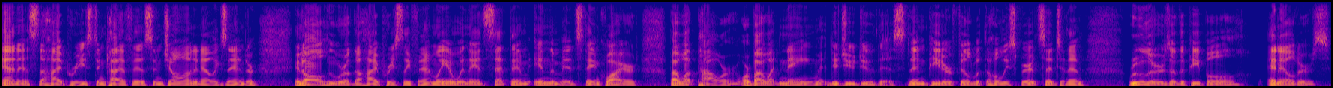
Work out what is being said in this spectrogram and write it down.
Annas, the high priest, and Caiaphas, and John, and Alexander, and all who were of the high priestly family. And when they had set them in the midst, they inquired, By what power or by what name did you do this? Then Peter, filled with the Holy Spirit, said to them, Rulers of the people and elders,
